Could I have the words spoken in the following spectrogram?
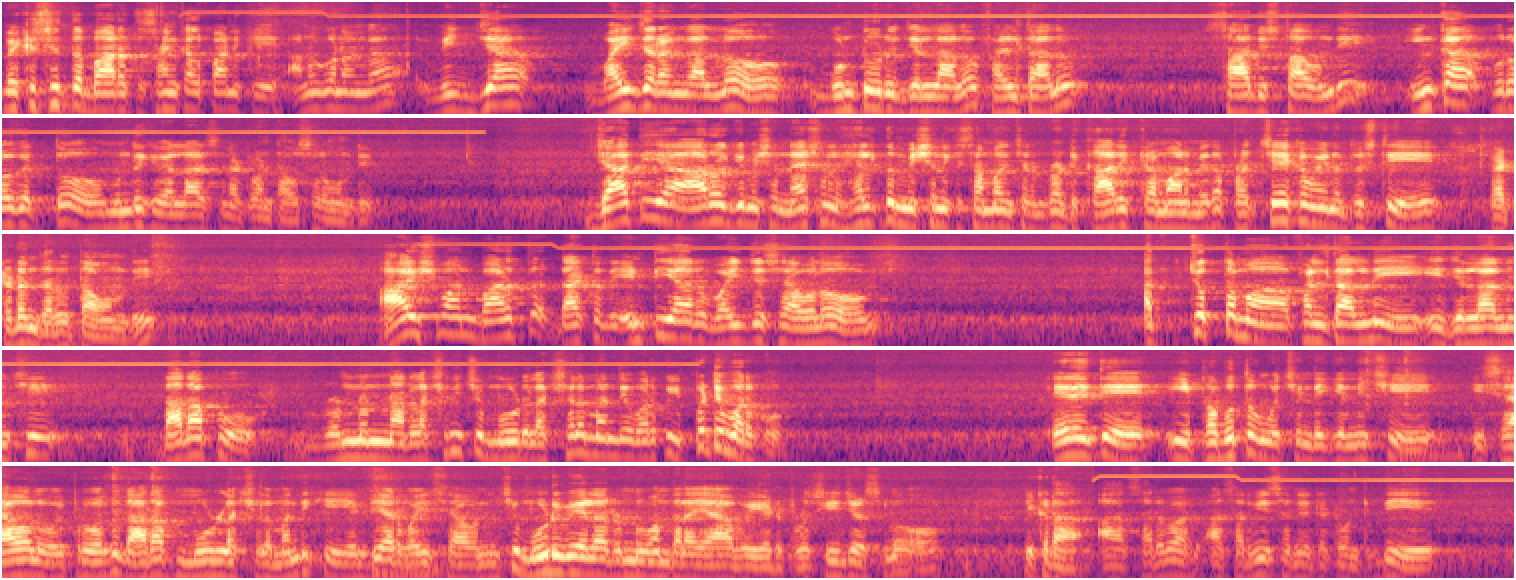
వికసిత భారత్ సంకల్పానికి అనుగుణంగా విద్య వైద్య రంగాల్లో గుంటూరు జిల్లాలో ఫలితాలు సాధిస్తూ ఉంది. ఇంకా పురోగతితో ముందుకు వెళ్ళాల్సినటువంటి అవసరం ఉంది. జాతీయ ఆరోగ్య మిషన్ నేషనల్ హెల్త్ మిషన్కి సంబంధించినటువంటి కార్యక్రమాల మీద ప్రత్యేకమైన దృష్టి పెట్టడం జరుగుతూ ఉంది. ఆయుష్మాన్ భారత్ డాక్టర్ ఎన్టీఆర్ వైద్య సేవలో అత్యుత్తమ ఫలితాలని ఈ జిల్లా నుంచి దాదాపు రెండున్నర లక్షల నుంచి మూడు లక్షల మంది వరకు ఇప్పటి వరకు ఏదైతే ఈ ప్రభుత్వం వచ్చిన దగ్గర నుంచి ఈ సేవలు ఇప్పటి వరకు దాదాపు మూడు లక్షల మందికి ఎన్టీఆర్ వైద్య సేవ నుంచి మూడు వేల రెండు వందల యాభై ఏడు ప్రొసీజర్స్లో ఇక్కడ ఆ సర్వ ఆ సర్వీస్ అనేటటువంటిది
